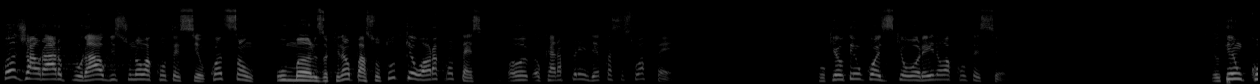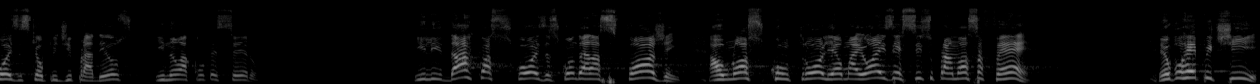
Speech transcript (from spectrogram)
Quantos já oraram por algo e isso não aconteceu? Quantos são humanos aqui? Não, passou tudo que eu oro acontece. Eu quero aprender com essa sua fé. Porque eu tenho coisas que eu orei e não aconteceu. Eu tenho coisas que eu pedi para Deus e não aconteceram. E lidar com as coisas quando elas fogem ao nosso controle é o maior exercício para a nossa fé. Eu vou repetir:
